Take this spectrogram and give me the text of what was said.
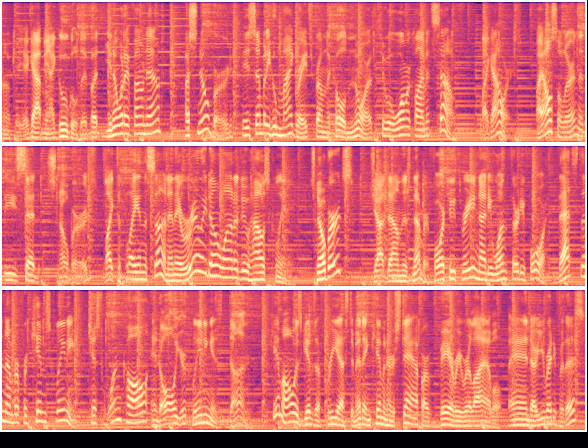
Okay, you got me, I Googled it, but you know what I found out? A snowbird is somebody who migrates from the cold north to a warmer climate south, like ours. I also learned that these said snowbirds like to play in the sun and they really don't want to do house cleaning. Snowbirds? Jot down this number 423 9134. That's the number for Kim's Cleaning. Just one call and all your cleaning is done. Kim always gives a free estimate, and Kim and her staff are very reliable. And are you ready for this?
